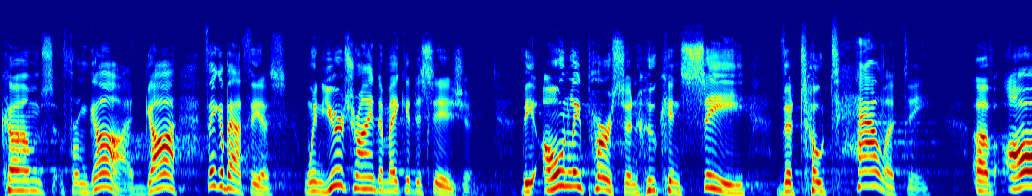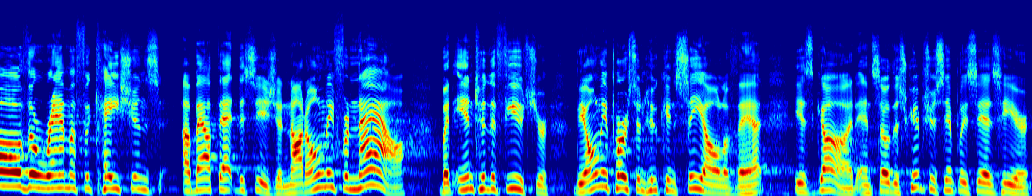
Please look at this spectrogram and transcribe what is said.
comes from God. God, think about this. When you're trying to make a decision, the only person who can see the totality of all the ramifications about that decision, not only for now, but into the future. The only person who can see all of that is God. And so the scripture simply says here,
